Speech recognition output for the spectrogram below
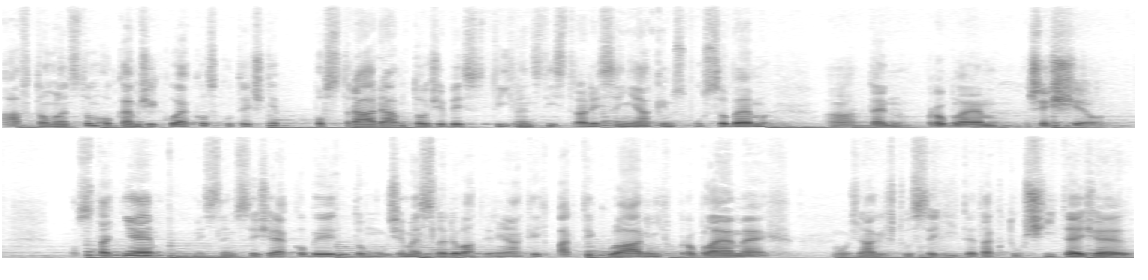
A v tomhle tom okamžiku jako skutečně postrádám to, že by z téhle strany se nějakým způsobem ten problém řešil. Ostatně myslím si, že jakoby to můžeme sledovat i v nějakých partikulárních problémech. Možná, když tu sedíte, tak tušíte, že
